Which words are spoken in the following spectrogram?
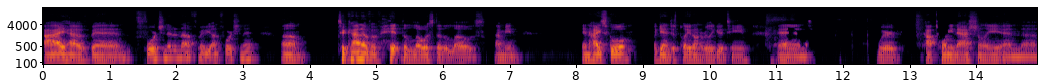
I have been fortunate enough, maybe unfortunate, um, to kind of have hit the lowest of the lows. I mean, in high school, again, just played on a really good team, and we're top 20 nationally and uh,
